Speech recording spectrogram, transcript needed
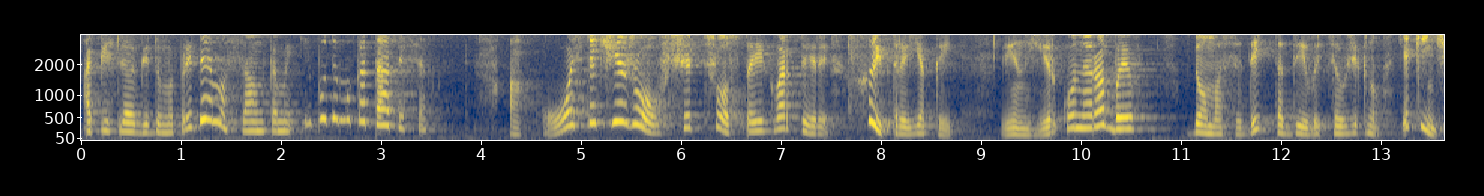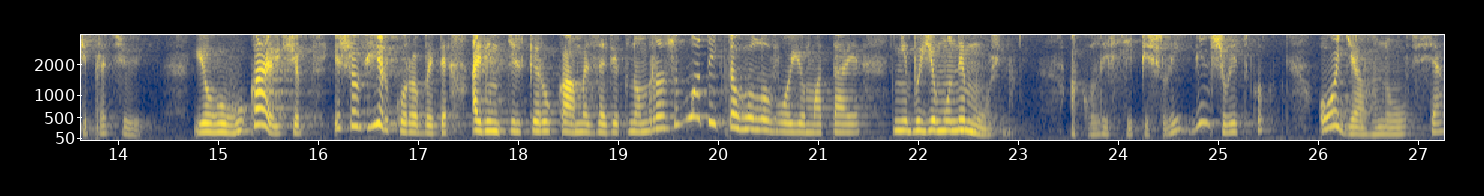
а після обіду ми прийдемо з санками і будемо кататися. А Костя Чижов ще шостої квартири, хитрий який. Він гірку не робив. Дома сидить та дивиться у вікно, як інші працюють. Його гукають, щоб ішов гірку робити, а він тільки руками за вікном розводить та головою мотає, ніби йому не можна. А коли всі пішли, він швидко одягнувся,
